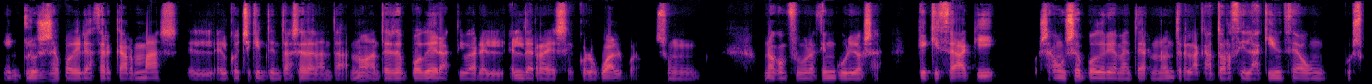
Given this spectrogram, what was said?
incluso se podría acercar más el, coche que intentase adelantar, ¿no? Antes de poder activar el, DRS, con lo cual, bueno, es un- una configuración curiosa, que quizá aquí pues aún se podría meter, ¿no? Entre la 14 y la 15 aún pues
